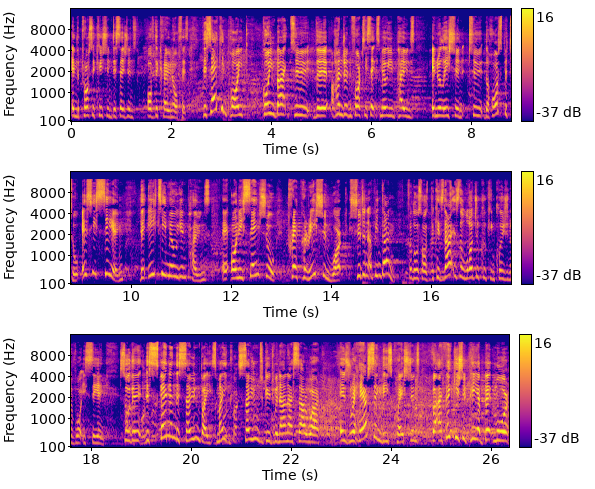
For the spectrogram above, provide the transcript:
in the prosecution decisions of the Crown Office? The second point, going back to the £146 million in relation to the hospital, is he saying that £80 million pounds, uh, on essential preparation work shouldn't have been done for those hospitals? Because that is the logical conclusion of what he's saying. So the, the spin and the sound bites might sound good when Anna Sarwar is rehearsing these questions, but I think he should pay a bit more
